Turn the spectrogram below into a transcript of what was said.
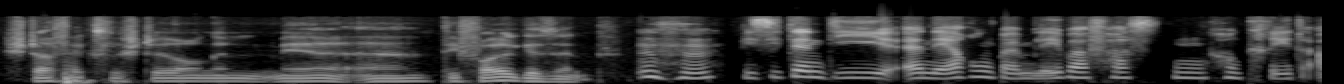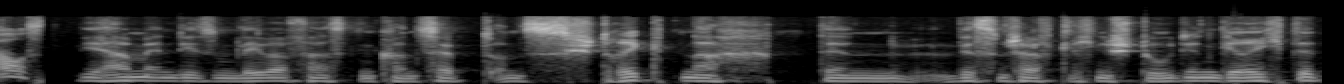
Stoffwechselstörungen mehr äh, die Folge sind. Mhm. Wie sieht denn die Ernährung beim Leberfasten konkret aus? Wir haben in diesem Leberfasten-Konzept Konzept uns strikt nach den wissenschaftlichen Studien gerichtet,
